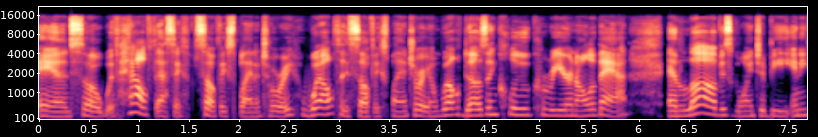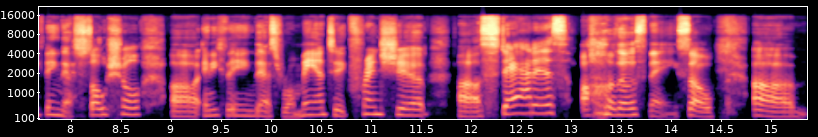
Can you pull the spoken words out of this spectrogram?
And so with health, that's self explanatory. Wealth is self explanatory, and wealth does include career and all of that. And love is going to be anything that's social, uh, anything that's romantic, friendship, uh, status, all of those things. So, um,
